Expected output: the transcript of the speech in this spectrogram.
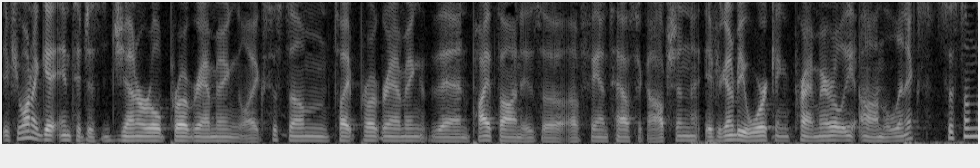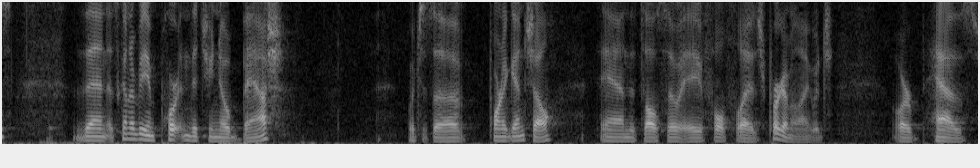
if you want to get into just general programming, like system type programming, then Python is a, a fantastic option. If you're going to be working primarily on Linux systems, then it's going to be important that you know Bash, which is a Bourne again shell, and it's also a full fledged programming language, or has,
